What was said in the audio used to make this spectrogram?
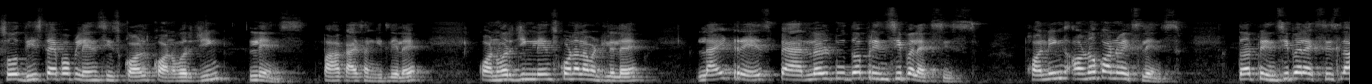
so this type of lens is called converging lens पहा काय सांगितलेलं आहे. कॉन्व्हर्जिंग लेन्स कोणाला म्हटलेलं आहे? Light rays parallel to the principal axis falling on a convex lens तर प्रिन्सिपल ॲक्सिसला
